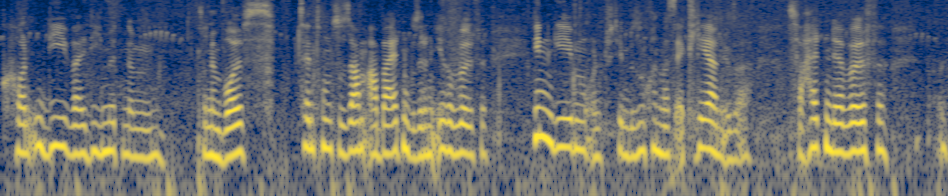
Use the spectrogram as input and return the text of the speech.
konnten die, weil die mit einem, so einem Wolfszentrum zusammenarbeiten, wo sie dann ihre Wölfe hingeben und den Besuchern was erklären über das Verhalten der Wölfe. Und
